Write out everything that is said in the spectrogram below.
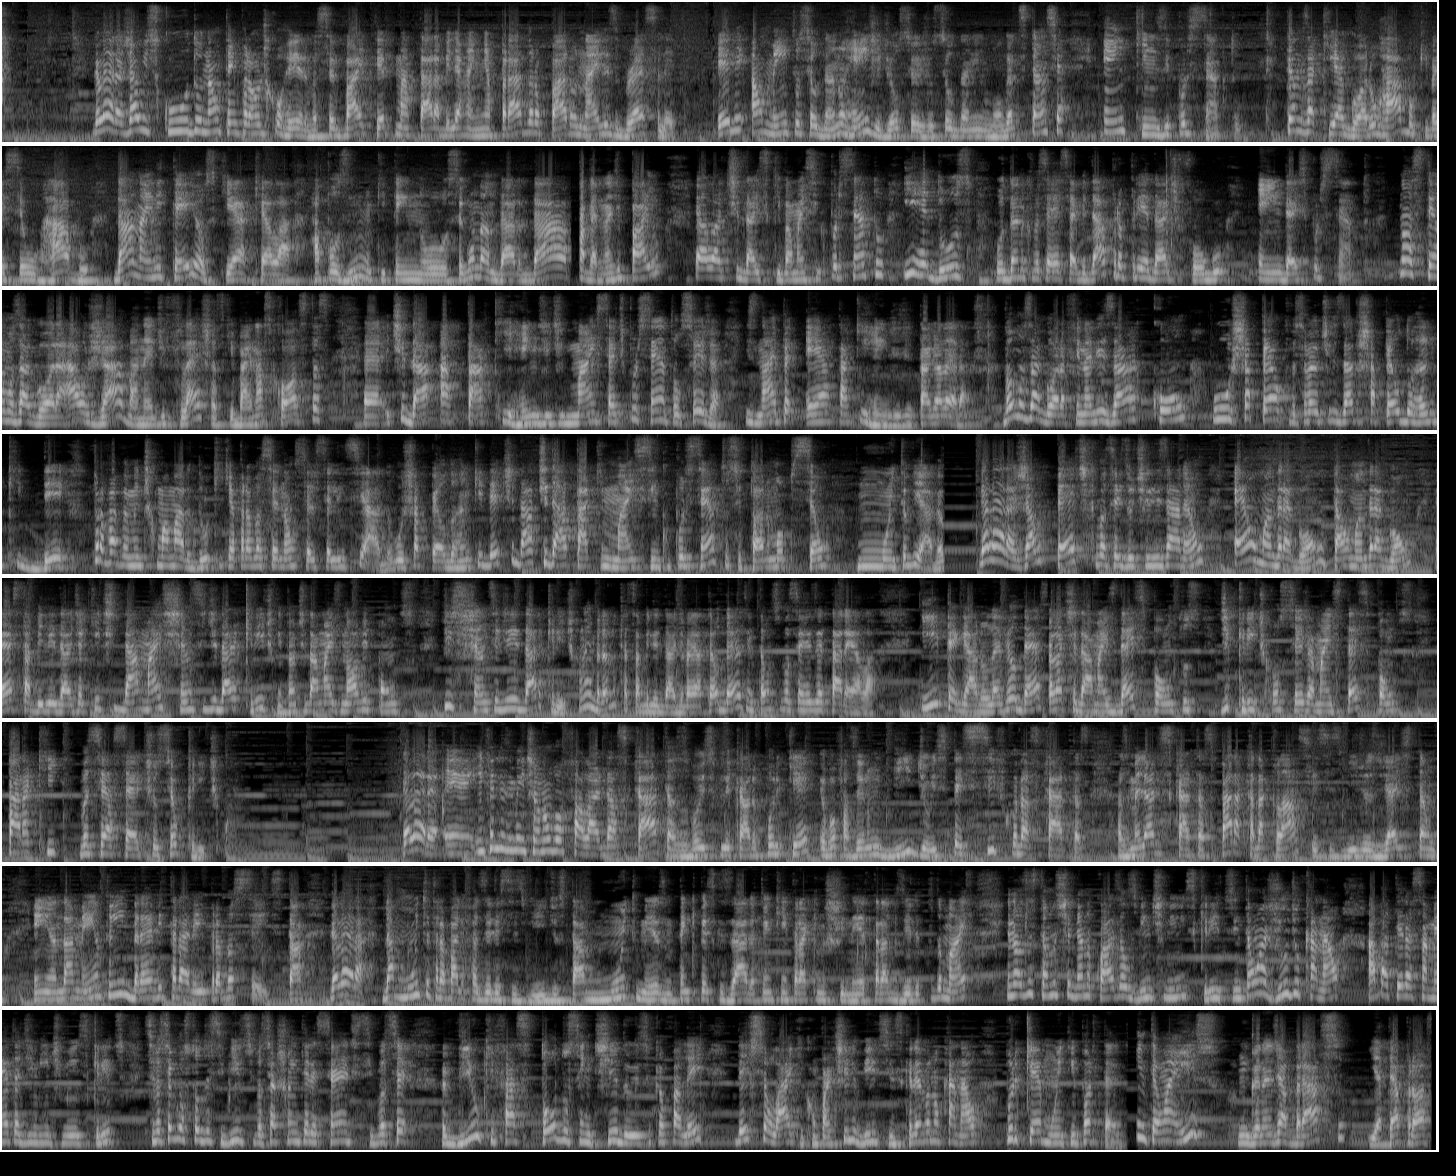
Galera, já o escudo não tem para onde correr, você vai ter que matar a abelha rainha para dropar o Niles Bracelet. Ele aumenta o seu dano ranged, ou seja, o seu dano em longa distância, em 15%. Temos aqui agora o rabo, que vai ser o rabo da Nine Tails, que é aquela raposinha que tem no segundo andar da Caverna de Paio. Ela te dá esquiva mais 5% e reduz o dano que você recebe da propriedade fogo em 10%. Nós temos agora a aljava né, de flechas que vai nas costas é, e te dá ataque range de mais 7%, ou seja, sniper é ataque range, tá galera? Vamos agora finalizar com o chapéu, que você vai utilizar o chapéu do rank D, provavelmente com uma Marduk que é para você não ser silenciado. O chapéu do rank D te dá, te dá ataque mais 5%, se torna uma opção muito viável. Galera, já o pet que vocês utilizarão é o Mandragon, tá? O Mandragon, esta habilidade aqui te dá mais chance de dar crítico, então te dá mais 9 pontos de chance de dar crítico. Lembrando que essa habilidade vai até o 10, então se você resetar ela e pegar o level 10, ela te dá mais 10 pontos de crítico, ou seja, mais 10 pontos para que você acerte o seu crítico. Galera, é, infelizmente eu não vou falar das cartas, vou explicar o porquê. Eu vou fazer um vídeo específico das cartas, as melhores cartas para cada classe. Esses vídeos já estão em andamento e em breve trarei para vocês, tá? Galera, dá muito trabalho fazer esses vídeos, tá? Muito mesmo. Tem que pesquisar, eu tenho que entrar aqui no chinês, traduzir e tudo mais. E nós estamos chegando quase aos 20 mil inscritos. Então ajude o canal a bater essa meta de 20 mil inscritos. Se você gostou desse vídeo, se você achou interessante, se você viu que faz faz todo sentido isso que eu falei, deixe seu like, compartilhe o vídeo, se inscreva no canal, porque é muito importante. Então é isso, um grande abraço e até a próxima!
